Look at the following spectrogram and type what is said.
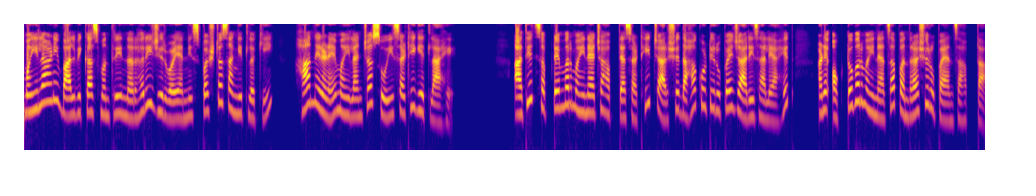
महिला आणि बालविकास मंत्री नरहरी झिरवळ यांनी स्पष्ट सांगितलं की हा निर्णय महिलांच्या सोयीसाठी घेतला आहे. आधीच सप्टेंबर महिन्याच्या हप्त्यासाठी चारशे दहा कोटी रुपये जारी झाले आहेत आणि ऑक्टोबर महिन्याचा पंधराशे रुपयांचा हप्ता.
